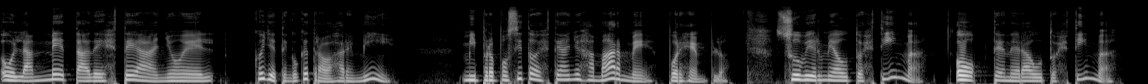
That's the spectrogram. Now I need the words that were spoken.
o la meta de este año el oye, tengo que trabajar en mí. Mi propósito de este año es amarme, por ejemplo, subir mi autoestima o tener autoestima,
